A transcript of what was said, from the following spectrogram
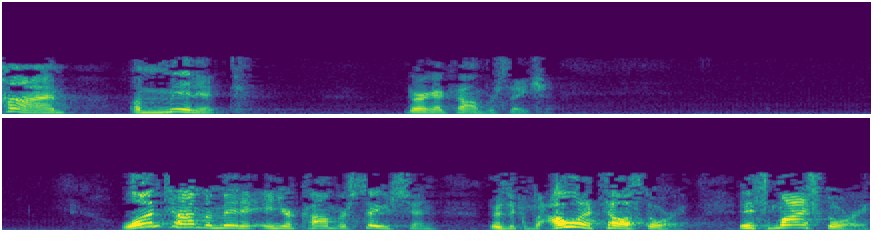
time a minute during a conversation. One time a minute in your conversation, there's a. I want to tell a story. It's my story.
